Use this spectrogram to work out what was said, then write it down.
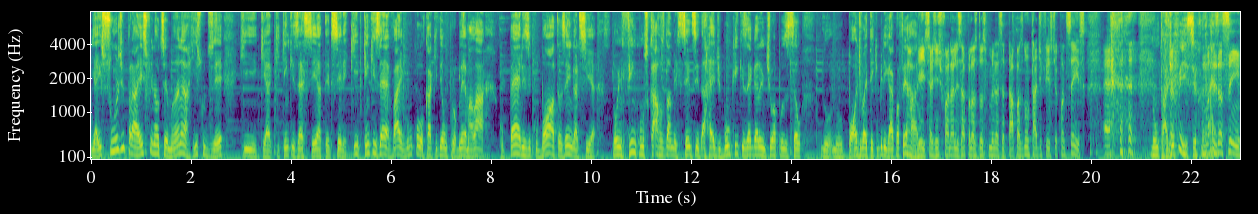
E aí surge para esse final de semana, arrisco dizer que, que, que, quem quiser ser a terceira equipe, quem quiser, vai, vamos colocar que deu um problema lá com o Pérez e com o Bottas, hein, Garcia? Ou enfim, com os carros da Mercedes e da Red Bull, quem quiser garantir uma posição no, no pódio vai ter que brigar com a Ferrari. E se a gente for analisar pelas duas primeiras etapas, não tá difícil de acontecer isso. É... Não tá difícil. Mas assim,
